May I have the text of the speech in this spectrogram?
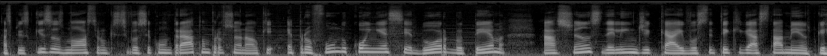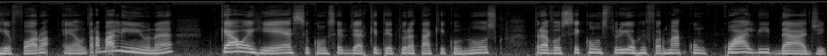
as pesquisas mostram que se você contrata um profissional que é profundo conhecedor do tema, a chance dele indicar e você ter que gastar menos, porque reforma é um trabalhinho, né? KRS, o Conselho de Arquitetura está aqui conosco para você construir ou reformar com qualidade.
